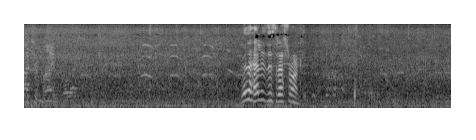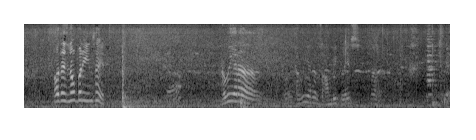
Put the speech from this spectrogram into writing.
Watch your mind. Where the hell is this restaurant? Oh, there's nobody inside. Are we at a are we at a zombie place? Okay,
